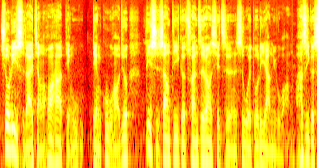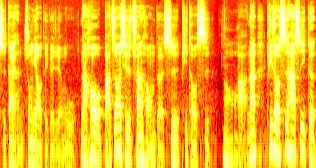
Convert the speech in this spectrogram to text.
就历史来讲的话，它的典故典故哈，就历史上第一个穿这双鞋子的人是维多利亚女王，她是一个时代很重要的一个人物。然后把这双鞋子穿红的是披头士。哦啊，那披头士他是一个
